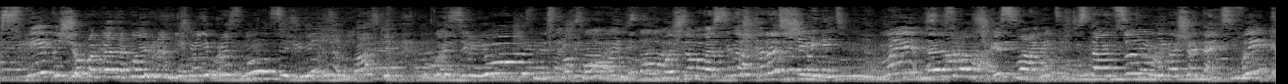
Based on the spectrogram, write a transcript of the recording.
спит еще пока такой, еще не проснулся, еще не глазки, такой серьезный. Вот чтобы вас немножко расшевелить, мы э, с Ромочкой с вами станцуем небольшой танец. Вы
